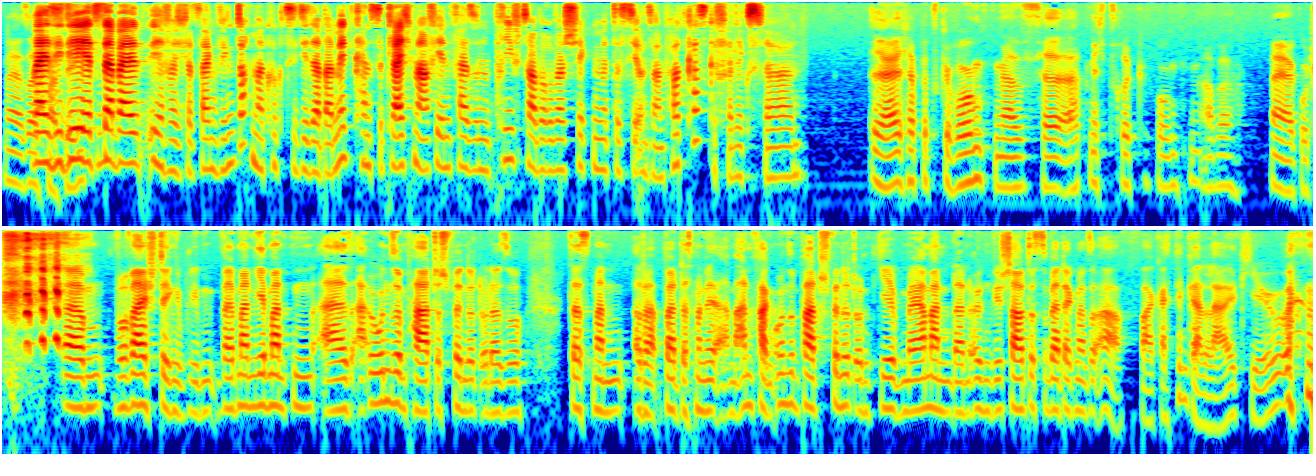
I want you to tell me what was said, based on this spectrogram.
Naja, Weil sie dir winken? jetzt dabei, ja, wollte ich gerade sagen, wink doch mal, guckt sie dir dabei mit. Kannst du gleich mal auf jeden Fall so eine Brieftaube rüberschicken, mit, dass sie unseren Podcast gefälligst hören. Ja, ich habe jetzt gewunken, also er hat nicht zurückgewunken, aber naja, gut. ähm, wo war ich stehen geblieben? Wenn man jemanden als unsympathisch findet oder so, dass man, oder dass man am Anfang unsympathisch findet und je mehr man dann irgendwie schaut, desto mehr denkt man so, ah, fuck, I think I like you.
